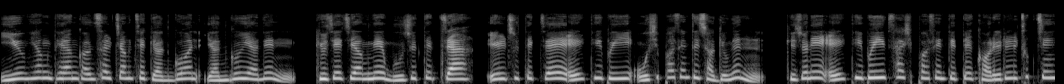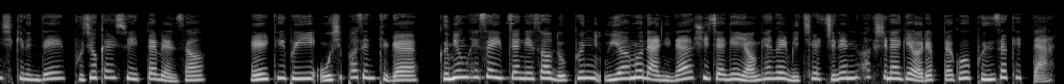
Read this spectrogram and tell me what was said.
이윤형 대한건설정책연구원 연구위원은 규제지역 내 무주택자, 1주택자의 LTV 50% 적용은 기존의 LTV 40%대 거래를 촉진시키는데 부족할 수 있다면서 LTV 50%가 금융회사 입장에서 높은 위험은 아니나 시장에 영향을 미칠지는 확신하기 어렵다고 분석했다.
